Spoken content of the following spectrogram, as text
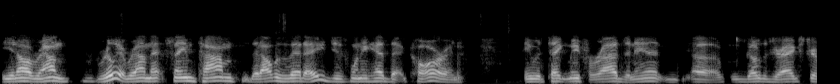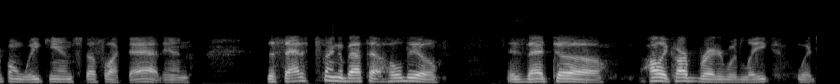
you know, around really around that same time that I was that age is when he had that car, and he would take me for rides in it, uh, go to the drag strip on weekends, stuff like that. And the saddest thing about that whole deal is that uh, Holley carburetor would leak, which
